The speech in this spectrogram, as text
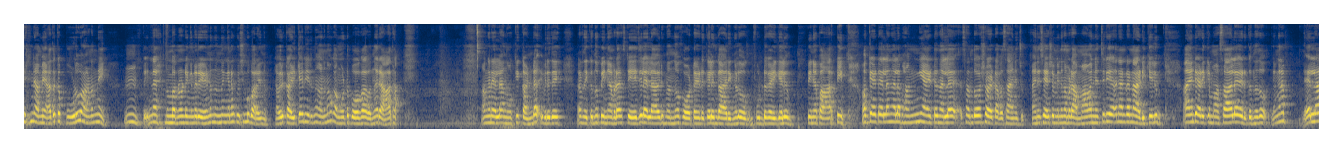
എന്റെ അമ്മേ അതൊക്കെ പുളുവാണെന്നേ. പിന്നെ എന്നും പറഞ്ഞുകൊണ്ട് ഇങ്ങനെ രേണു നിന്ന് ഇങ്ങനെ കുശുമ്പ് പറയുന്നു. അവർ കഴിക്കാനിരുന്ന് കാണും നമുക്ക് അങ്ങോട്ട് പോകാവുന്ന രാധ. അങ്ങനെയെല്ലാം നോക്കി കണ്ട് ഇവരിത് നിൽക്കുന്നു. പിന്നെ അവിടെ സ്റ്റേജിൽ എല്ലാവരും വന്നു ഫോട്ടോ എടുക്കലും കാര്യങ്ങളും ഫുഡ് കഴിക്കലും പിന്നെ പാർട്ടിയും ഒക്കെ ആയിട്ട് എല്ലാം നല്ല ഭംഗിയായിട്ട് നല്ല സന്തോഷമായിട്ട് അവസാനിച്ചു. അതിനുശേഷം പിന്നെ നമ്മുടെ അമ്മാവൻ ഇച്ചിരി രണ്ടെണ്ണം അടിക്കലും അതിന്റെ ഇടയ്ക്ക് മസാല എടുക്കുന്നതോ അങ്ങനെ എല്ലാ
